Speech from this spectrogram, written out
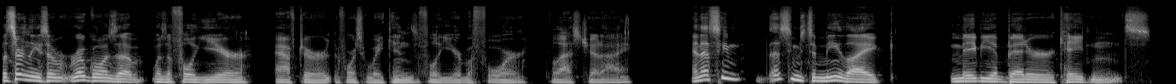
But certainly, so Rogue One was a was a full year after The Force Awakens, a full year before The Last Jedi, and that seemed that seems to me like maybe a better cadence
